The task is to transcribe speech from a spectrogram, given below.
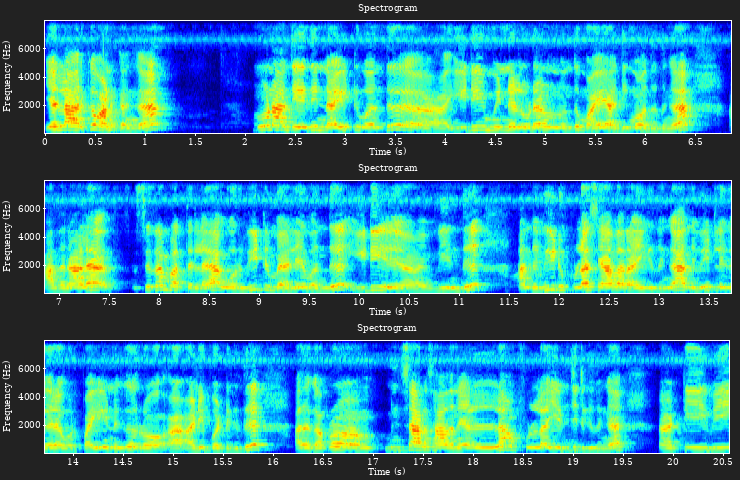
எல்லாருக்கும் வணக்கங்க. மூணாம் தேதி நைட்டு வந்து இடி மின்னலுடன் வந்து மழை அதிகமாக வந்ததுங்க. அதனால் சிதம்பரத்தில் ஒரு வீட்டு மேலே வந்து இடி வீழ்ந்து அந்த வீடு ஃபுல்லாக சேதாரம் ஆகிக்குதுங்க. அந்த வீட்டில் இருக்கிற ஒரு பையனுக்கு ரோ அடிபட்டுக்குது. அதுக்கப்புறம் மின்சார சாதனம் எல்லாம் ஃபுல்லாக எரிஞ்சிட்டுக்குதுங்க. TV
